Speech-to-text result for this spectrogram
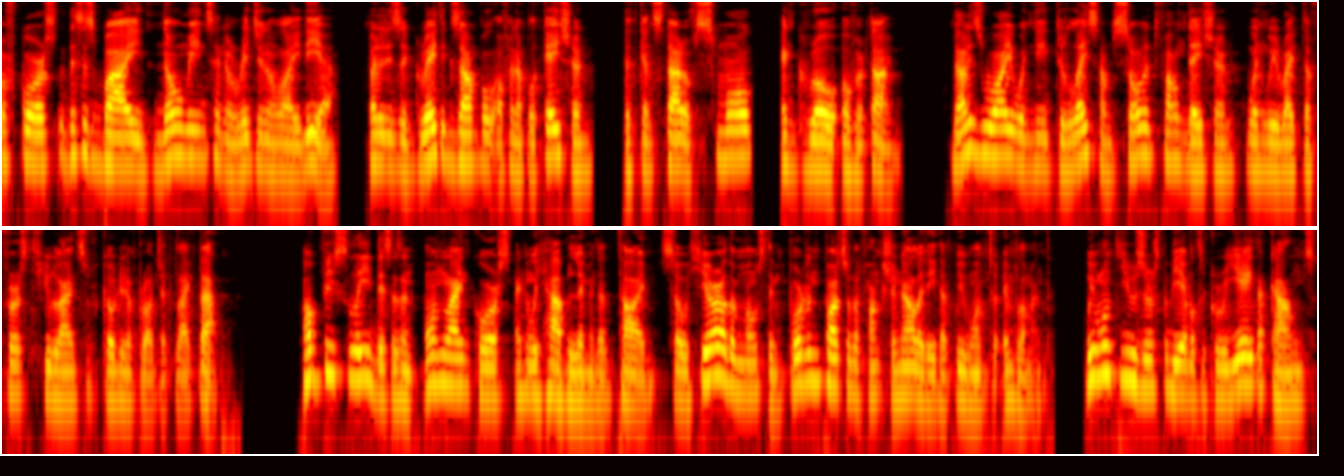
Of course, this is by no means an original idea, but it is a great example of an application that can start off small and grow over time. That is why we need to lay some solid foundation when we write the first few lines of code in a project like that. Obviously, this is an online course and we have limited time, so here are the most important parts of the functionality that we want to implement. We want users to be able to create accounts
